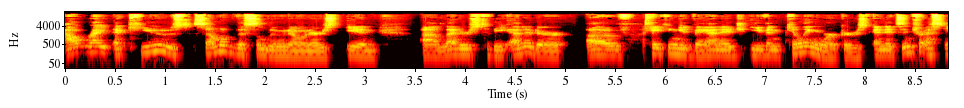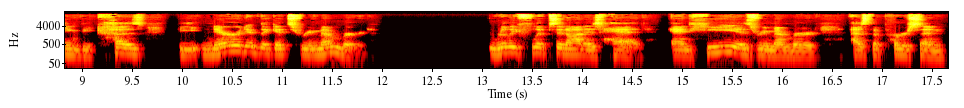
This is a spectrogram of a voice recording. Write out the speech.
outright accused some of the saloon owners in uh, letters to the editor of taking advantage, even killing workers. And it's interesting because the narrative that gets remembered really flips it on his head and he is remembered as the person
